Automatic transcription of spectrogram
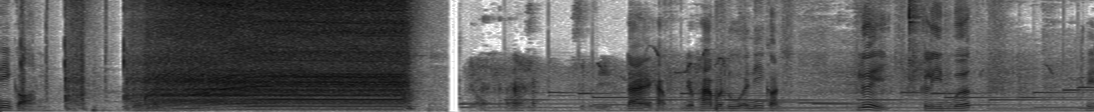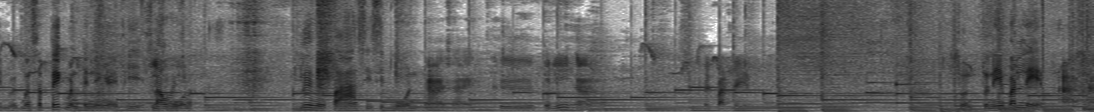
นี่ก่อนโอ้มันเดี๋ยวรอสักสิบนาทีได้ครับ เดี๋ยวพามาดูอันนี้ก่อน เลื่อย Green Work Green Work มันสเปคมันเป็นยังไงพี่เล่าให้ฟังเลื่อยไฟฟ้า 40 โวลต์อ่าใช่ คือตัวนี้อ่าเป็นบัตรเลนส่วนตัวนี้บัลเลตอ่าใช่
